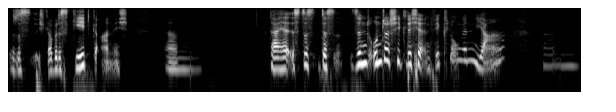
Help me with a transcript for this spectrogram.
Also das, ich glaube, das geht gar nicht. Ähm, daher ist das, das sind unterschiedliche Entwicklungen, ja. Ähm,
